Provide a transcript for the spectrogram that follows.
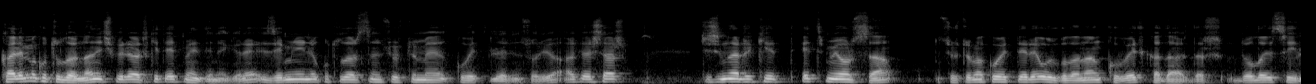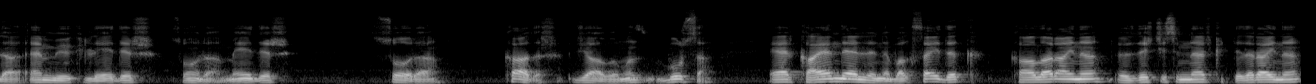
Kaleme kutularından hiçbiri hareket etmediğine göre zeminiyle kutular arasında sürtünme kuvvetlerini soruyor. Arkadaşlar cisimler hareket etmiyorsa sürtünme kuvvetleri uygulanan kuvvet kadardır. Dolayısıyla en büyük L'dir, sonra M'dir, sonra K'dır. Cevabımız Bursa. Eğer K'nin değerlerine baksaydık K'lar aynı, özdeş cisimler, kütleler aynı.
